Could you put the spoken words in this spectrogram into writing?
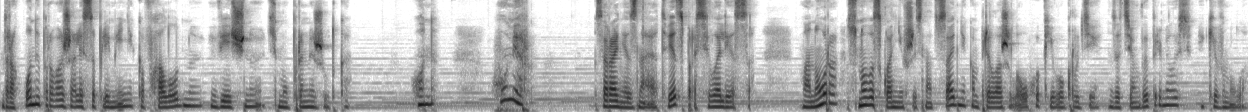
Драконы провожали соплеменников в холодную, вечную тьму промежутка. «Он умер?» Заранее зная ответ, спросила Леса. Манора, снова склонившись над всадником, приложила ухо к его груди, затем выпрямилась и кивнула.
